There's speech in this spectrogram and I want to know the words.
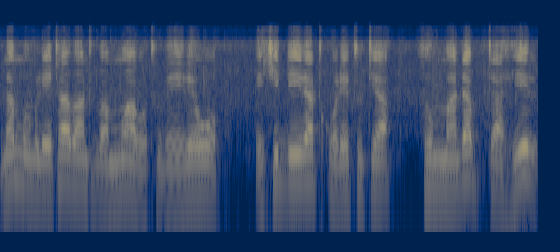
nammwe muleete abantu bammwe abo tubeerewo. Ekiddirira tukole tutya? Thumma nabtahil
